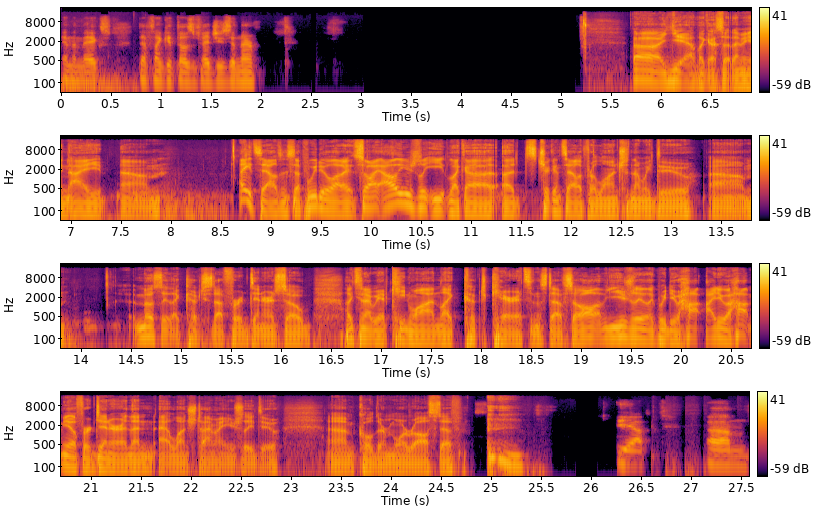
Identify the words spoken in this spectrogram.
in the mix. Definitely get those veggies in there. Uh, yeah, like I said, I mean, I eat, um, I eat salads and stuff. We do a lot of so I, will usually eat like a, a chicken salad for lunch, and then we do um, mostly like cooked stuff for dinner. So like tonight we had quinoa and like cooked carrots and stuff. So all, usually like we do hot. I do a hot meal for dinner, and then at lunchtime I usually do um, colder, more raw stuff. yeah, um,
